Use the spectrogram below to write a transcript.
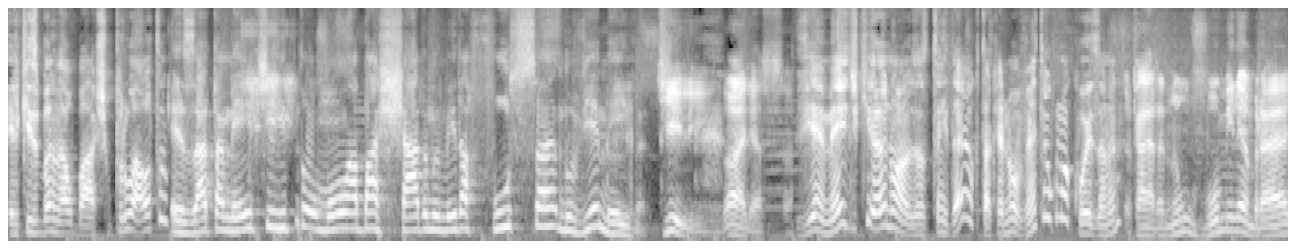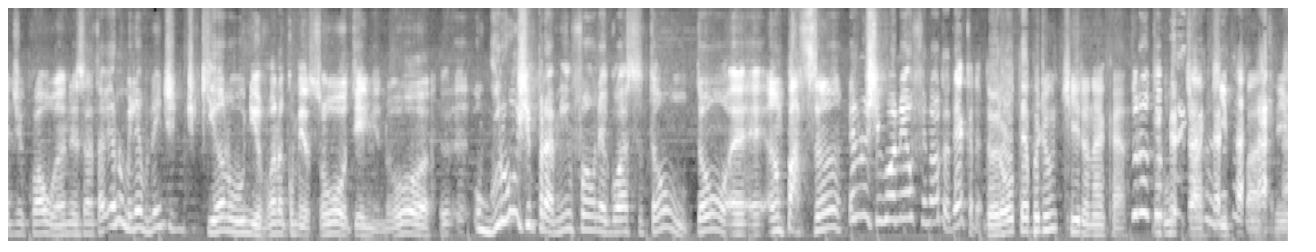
Ele quis banar o baixo pro alto. Exatamente, e tomou uma baixada no meio da fuça no VMA, velho. Que lindo, olha só. VMA de que ano? ó? Tem ideia, tá? Que é 90 e alguma coisa, né? Cara, não vou me lembrar de qual ano exatamente. Eu não me lembro nem de, de que ano o Nirvana começou ou terminou. O grunge, pra mim, foi um negócio tão, tão é, é, ampassant. Ele não chegou nem ao final da década. Durou o tempo de um tiro, né, cara? Durou o tempo Puta que pariu.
